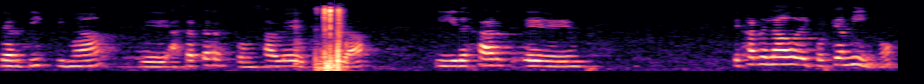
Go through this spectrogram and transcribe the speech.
ser víctima, eh, hacerte responsable de tu vida y dejar eh, dejar de lado el por qué a mí, ¿no?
